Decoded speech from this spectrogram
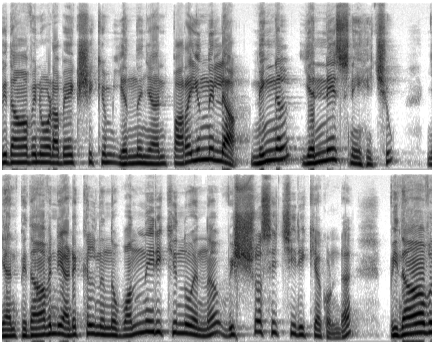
പിതാവിനോട് അപേക്ഷിക്കും എന്ന് ഞാൻ പറയുന്നില്ല. നിങ്ങൾ എന്നെ സ്നേഹിച്ചു ഞാൻ പിതാവിന്റെ അടുക്കൽ നിന്ന് വന്നിരിക്കുന്നു എന്ന് വിശ്വസിച്ചിരിക്ക കൊണ്ട് പിതാവ്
